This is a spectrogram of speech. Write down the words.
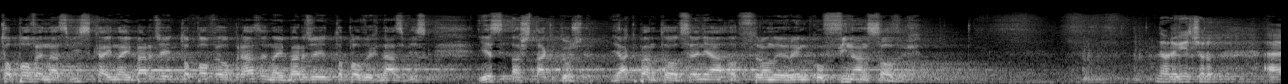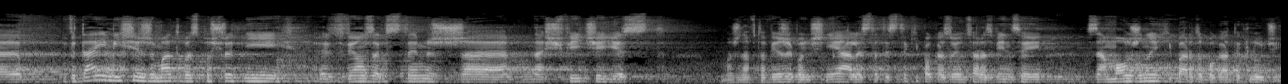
topowe nazwiska i najbardziej topowe obrazy, najbardziej topowych nazwisk jest aż tak duży. Jak pan to ocenia od strony rynków finansowych? Dobry wieczór. E, Wydaje mi się, że ma to bezpośredni e, związek z tym, że na świecie jest, można w to wierzyć bądź nie, ale statystyki pokazują coraz więcej zamożnych i bardzo bogatych ludzi.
